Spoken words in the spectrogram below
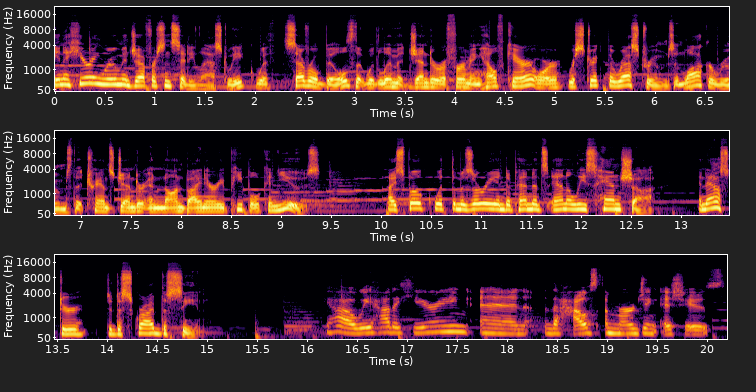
in a hearing room in Jefferson City last week with several bills that would limit gender affirming health care or restrict the restrooms and locker rooms that transgender and non binary people can use. I spoke with the Missouri Independent's Annalise Hanshaw and asked her to describe the scene. Yeah, we had a hearing in the House Emerging Issues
